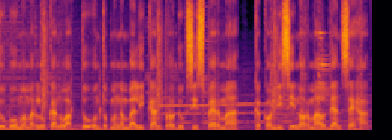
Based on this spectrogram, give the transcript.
tubuh memerlukan waktu untuk mengembalikan produksi sperma ke kondisi normal dan sehat.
